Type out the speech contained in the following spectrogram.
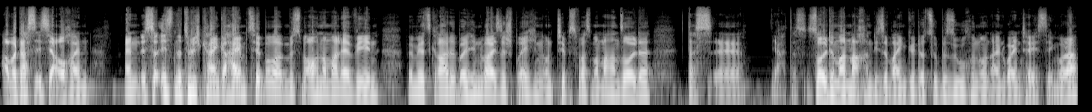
Aber das ist ja auch ein, ein ist, ist natürlich kein Geheimtipp, aber müssen wir auch nochmal erwähnen, wenn wir jetzt gerade über Hinweise sprechen und Tipps, was man machen sollte. Das, äh, ja, das sollte man machen, diese Weingüter zu besuchen und ein Wine-Tasting, oder?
